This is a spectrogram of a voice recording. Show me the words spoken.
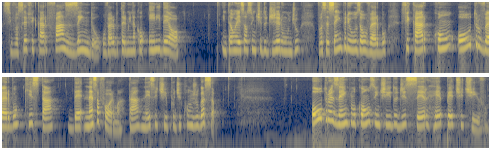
se você ficar fazendo, o verbo termina com NDO. Então, esse é o sentido de gerúndio. Você sempre usa o verbo ficar com outro verbo que está de, nessa forma, tá? Nesse tipo de conjugação. Outro exemplo com o sentido de ser repetitivo.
